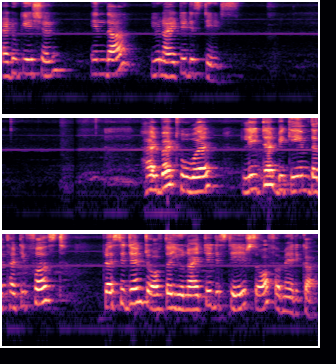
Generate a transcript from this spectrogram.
education in the United States. Herbert Hoover later became the 31st President of the United States of America.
